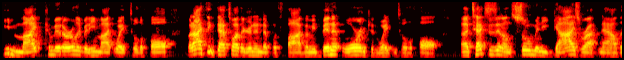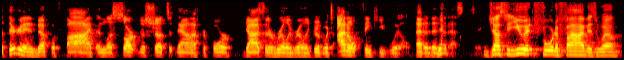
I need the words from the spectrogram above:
He might commit early, but he might wait till the fall. But I think that's why they're going to end up with five. I mean, Bennett Warren could wait until the fall. Uh, Texas is in on so many guys right now that they're going to end up with five unless Sark just shuts it down after four guys that are really, really good, which I don't think he will headed into yeah. SEC. Justin, you at four to five as well?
